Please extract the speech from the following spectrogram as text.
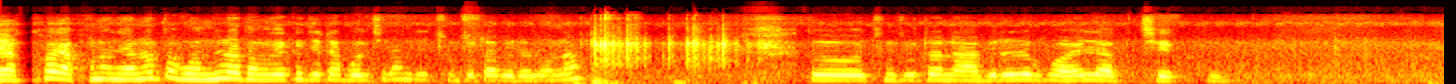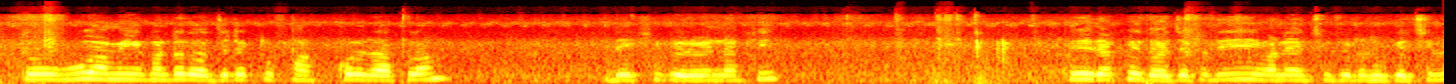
দেখো এখনও জানো তো বন্ধুরা, তোমাদেরকে যেটা বলছিলাম যে ছুঁচোটা বেরোলো না। তো ছুঁচোটা না বেরোলে ভয় লাগছে একটু তবু আমি এখানটা দরজাটা একটু ফাঁক করে রাখলাম। দেখি বেরোয় নাকি। তো এই দেখো, এই দরজাটা দিয়েই মানে ছুঁচোটা ঢুকেছিল।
